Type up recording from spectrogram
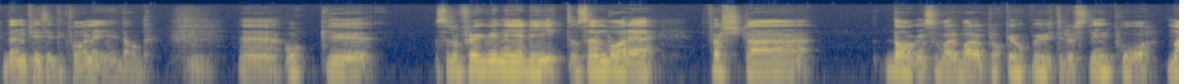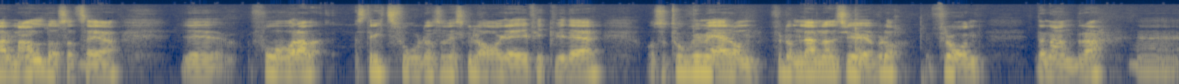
den finns inte kvar längre idag. Eh, och eh, Så då flög vi ner dit och sen var det första dagen så var det bara att plocka ihop utrustning på Marmal då så att säga. Eh, få våra stridsfordon som vi skulle ha och grejer fick vi där. Och så tog vi med dem, för de lämnades ju över då från den andra, eh,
